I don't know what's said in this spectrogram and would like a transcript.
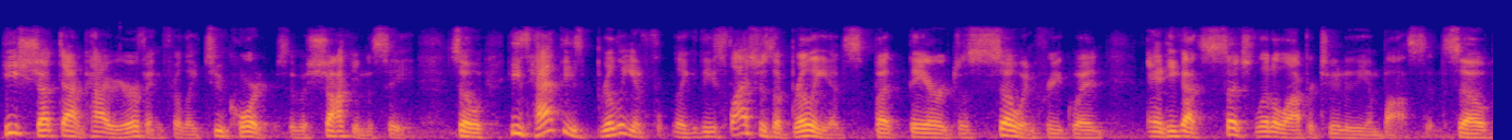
he shut down Kyrie Irving for like two quarters. It was shocking to see. So he's had these brilliant, like these flashes of brilliance, but they are just so infrequent. And he got such little opportunity in Boston. So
